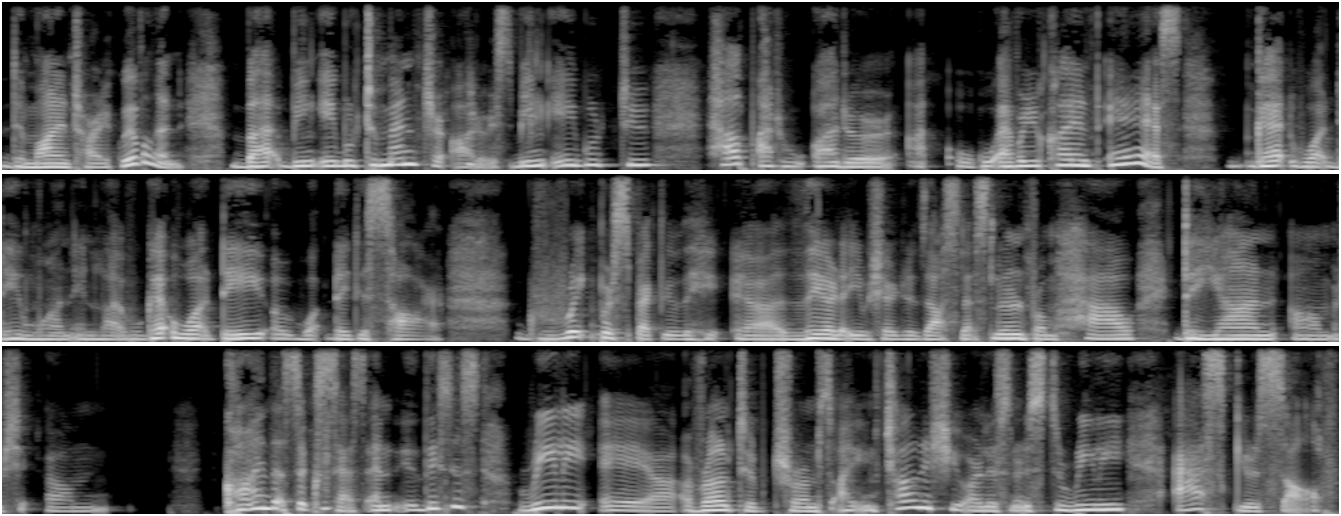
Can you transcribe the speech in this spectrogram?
the monetary equivalent but being able to mentor others being able to help other, other uh, whoever your client is get what they want in life get what they uh, what they desire. Great perspective uh, there that you shared with us. Let's learn from how Diane um, um, kind that success. And this is really a, a, relative terms. I challenge you, our listeners, to really ask yourself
